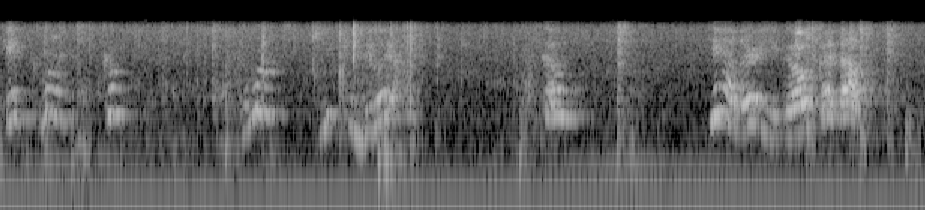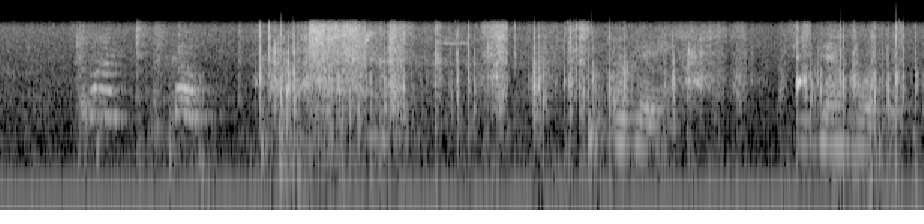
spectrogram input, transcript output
Okay, come on, go. Come on, you can do it. Let's go. There you go. Good job. Come on, let's go. Okay, she's getting closer.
